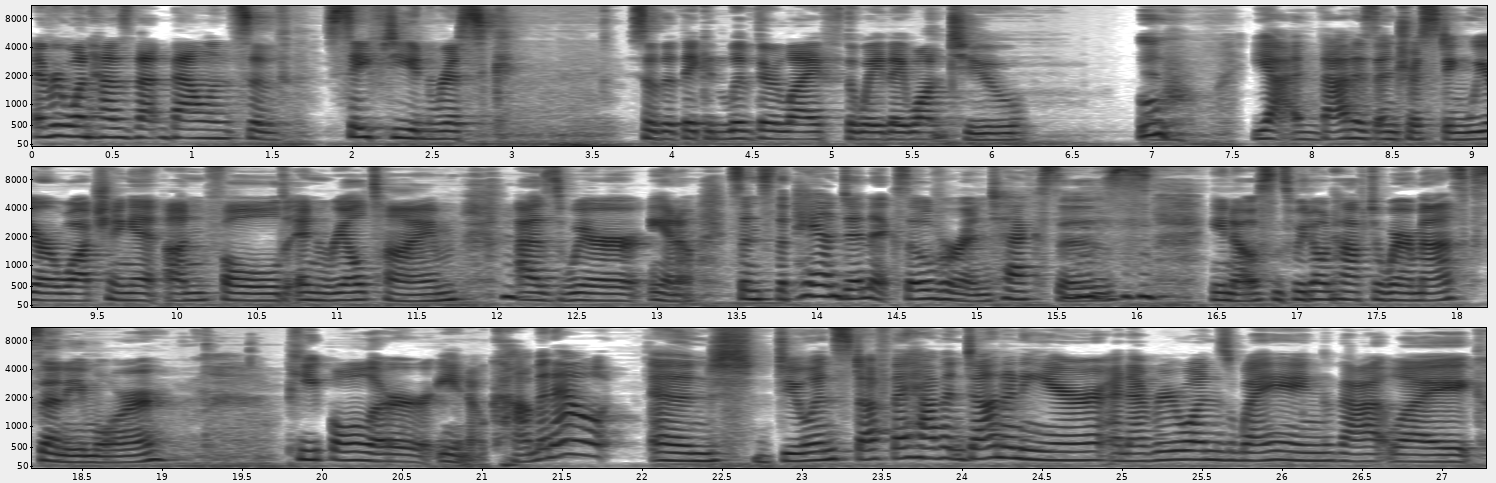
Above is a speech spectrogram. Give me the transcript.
everyone has that balance of safety and risk so that they can live their life the way they want to. Ooh. Yeah, and that is interesting. We are watching it unfold in real time as we're, you know, since the pandemic's over in Texas, you know, since we don't have to wear masks anymore, people are, you know, coming out and doing stuff they haven't done in a year, and everyone's weighing that like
